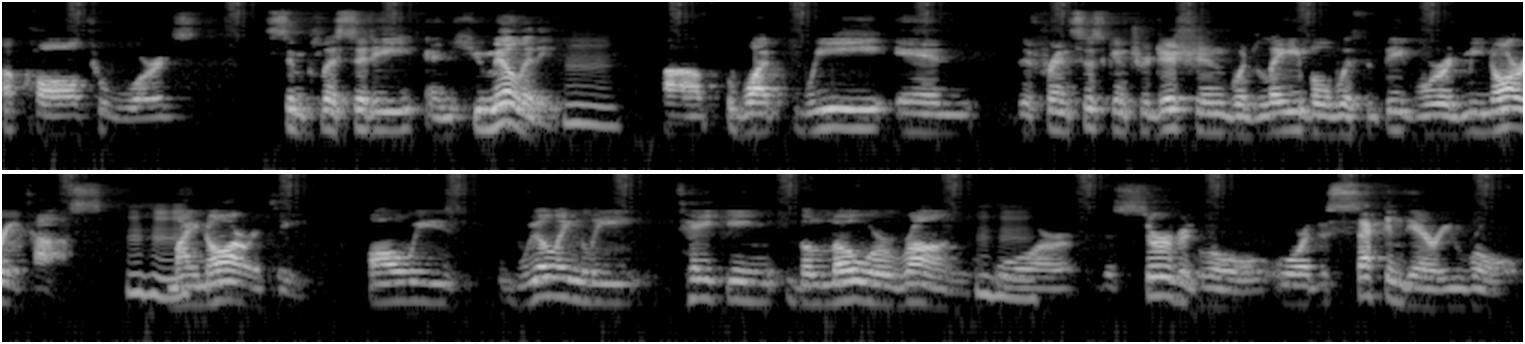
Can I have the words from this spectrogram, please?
a call towards simplicity and humility. Mm. Uh, what we in the Franciscan tradition would label with the big word minoritas, Mm-hmm. minority, always willingly taking the lower rung Mhm. or the servant role or the secondary role.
